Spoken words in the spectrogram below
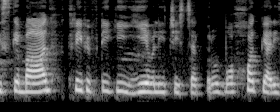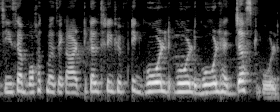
इसके बाद थ्री फिफ्टी की ये वाली चीज़ चेक करो। बहुत प्यारी चीज़ है। बहुत मज़े का article three fifty gold gold gold है। जस्ट गोल्ड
